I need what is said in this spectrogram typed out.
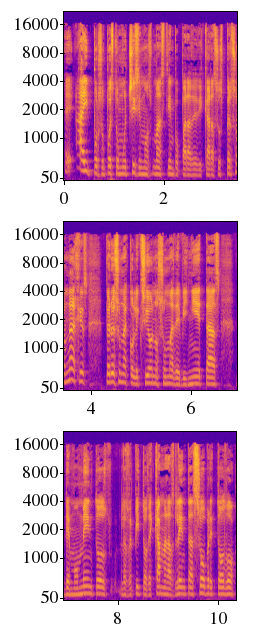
Eh, hay por supuesto muchísimos más tiempo para dedicar a sus personajes, pero es una colección o suma de viñetas, de momentos, les repito, de cámaras lentas, sobre todo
